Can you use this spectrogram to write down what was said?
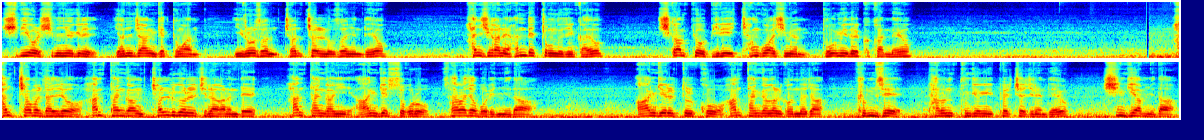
12월 16일 연장 개통한 1호선 전철 노선인데요. 1시간에 한 대쪽 늦으니까요. 시간표 미리 참고하시면 도움이 될 것 같네요. 한참을 달려 한탄강 천류교를 지나가는데 한탄강이 안개 속으로 사라져 버립니다. 안개를 뚫고 한탄강을 건너자 금세 다른 풍경이 펼쳐지는데요. 신기합니다.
